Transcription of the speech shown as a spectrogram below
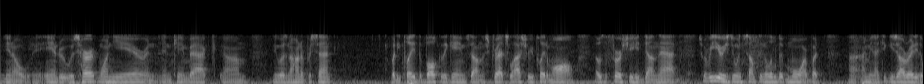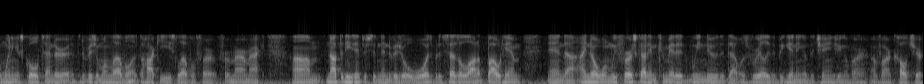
you know, Andrew was hurt one year and, and came back. Um, he wasn't 100 percent but he played the bulk of the games down the stretch. Last year he played them all. That was the first year he'd done that. So every year he's doing something a little bit more. But uh, I mean, I think he's already the winningest goaltender at the Division One level, at the Hockey East level for for Merrimack. Um, not that he's interested in individual awards, but it says a lot about him. And uh, I know when we first got him committed, we knew that that was really the beginning of the changing of our of our culture.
